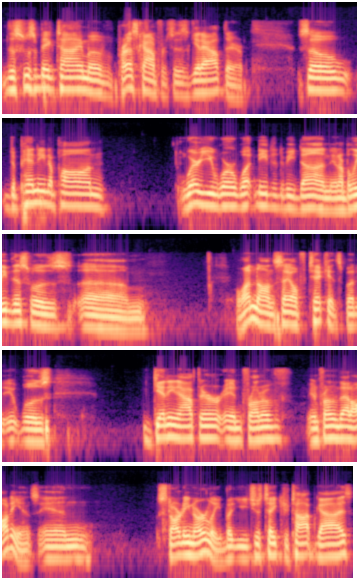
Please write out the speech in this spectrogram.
This was a big time of press conferences. Get out there. So depending upon where you were, what needed to be done, and I believe this was um, wasn't on sale for tickets, but it was getting out there in front of in front of that audience and starting early. But you just take your top guys.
